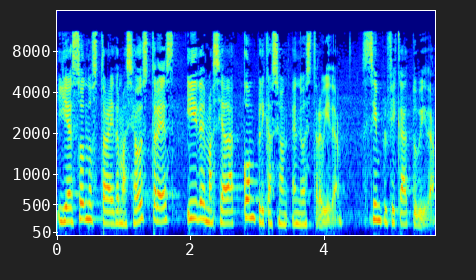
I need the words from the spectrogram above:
y eso nos trae demasiado estrés y demasiada complicación en nuestra vida. Simplifica tu vida.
